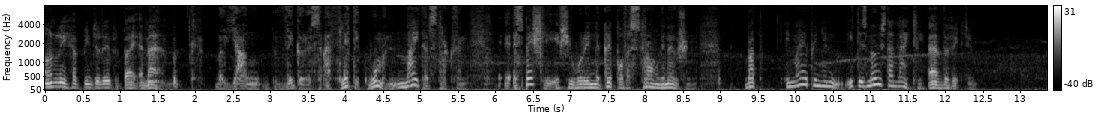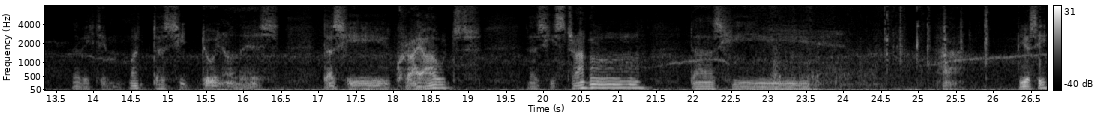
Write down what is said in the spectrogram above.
only have been delivered by a man? Uh, a young, vigorous, athletic woman might have struck them, especially if she were in the grip of a strong emotion. But, in my opinion, it is most unlikely. And the victim? The victim, what does he do in all this? Does he cry out? Does he struggle? Does he... Ah, you see?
